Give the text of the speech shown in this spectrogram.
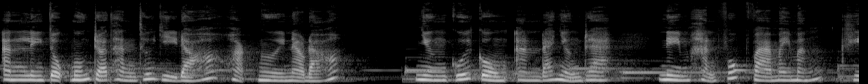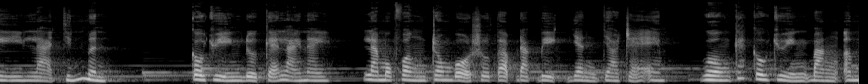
Anh liên tục muốn trở thành thứ gì đó hoặc người nào đó. Nhưng cuối cùng anh đã nhận ra niềm hạnh phúc và may mắn khi là chính mình câu chuyện được kể lại này là một phần trong bộ sưu tập đặc biệt dành cho trẻ em, gồm các câu chuyện bằng âm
